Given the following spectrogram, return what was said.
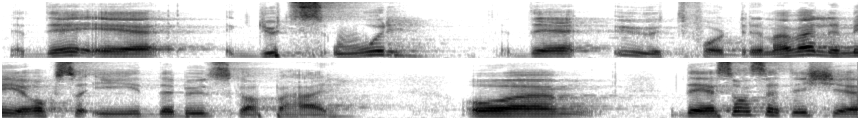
Det er Guds ord. Det utfordrer meg veldig mye også i det budskapet her. Og um, Det er sånn sett ikke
